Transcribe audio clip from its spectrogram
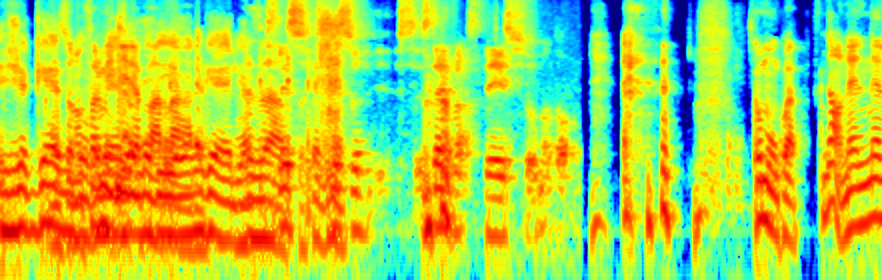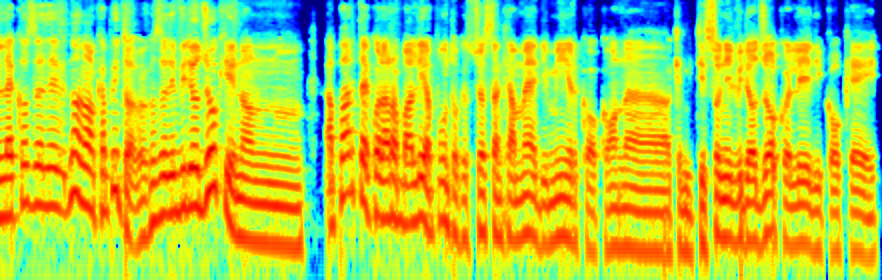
E Gendo, Adesso non farmi dire a di parlare. Evangelion. Esatto. Stesso, che- stesso, Stefano, stesso, madonna. Comunque, no, nel- nelle cose dei, no, no, ho capito, le cose dei videogiochi non... A parte quella roba lì, appunto, che è successa anche a me di Mirko, con, eh, che ti sogni il videogioco e lì dico ok,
